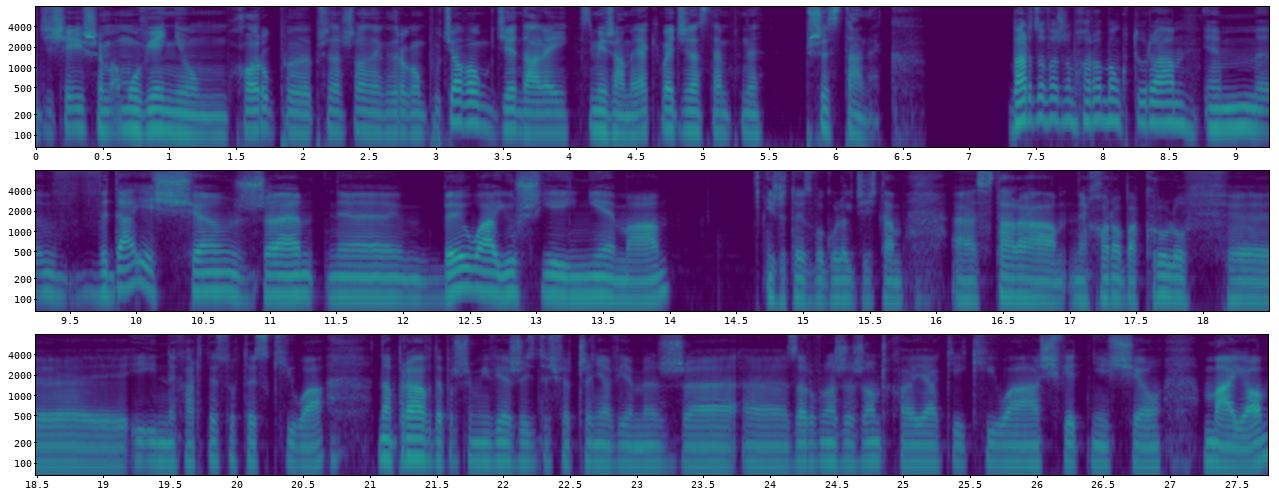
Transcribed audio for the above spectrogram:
dzisiejszym omówieniu chorób e, przeznaczonych drogą płciową, gdzie dalej zmierzamy? Jaki będzie następny przystanek? Bardzo ważną chorobą, która wydaje się, że e, była, już jej nie ma, i że to jest w ogóle gdzieś tam e, stara choroba królów e, i innych artystów, to jest kiła. Naprawdę, proszę mi wierzyć, z doświadczenia wiemy, że zarówno rzeżączka, jak i kiła świetnie się mają.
